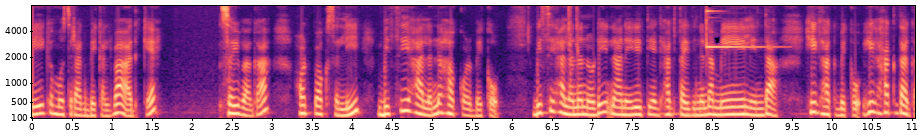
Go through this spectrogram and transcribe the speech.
ಬೇಗ ಮೊಸರಾಗಬೇಕಲ್ವಾ ಅದಕ್ಕೆ. ಸೊ ಇವಾಗ ಹಾಟ್ ಬಾಕ್ಸಲ್ಲಿ ಬಿಸಿ ಹಾಲನ್ನು ಹಾಕ್ಕೊಳ್ಬೇಕು ಬಿಸಿ ಹಾಲನ್ನು ನೋಡಿ ನಾನು ಈ ರೀತಿಯಾಗಿ ಹಾಕ್ತಾ ಇದ್ದೀನಲ್ಲ ಮೇಲಿಂದ ಹೀಗೆ ಹಾಕಬೇಕು. ಹೀಗೆ ಹಾಕಿದಾಗ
